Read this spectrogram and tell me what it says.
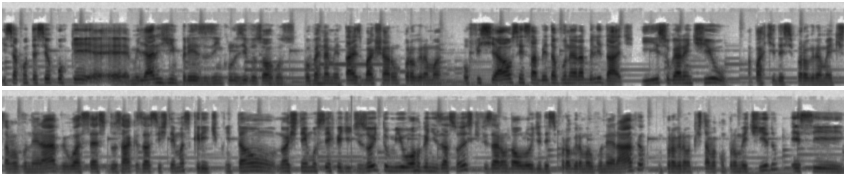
isso aconteceu porque é, é, milhares de empresas, inclusive os órgãos governamentais, baixaram um programa oficial sem saber da vulnerabilidade. E isso garantiu a partir desse programa aí que estava vulnerável, o acesso dos hackers a sistemas críticos. Então, nós temos cerca de 18 mil organizações que fizeram download desse programa vulnerável, um programa que estava comprometido. Esse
